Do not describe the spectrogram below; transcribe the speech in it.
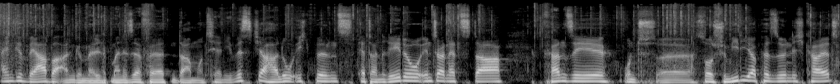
ein Gewerbe angemeldet, meine sehr verehrten Damen und Herren. Ihr wisst ja, hallo, ich bin's, Etan Redo, Internetstar, Fernseh- und äh, Social-Media-Persönlichkeit.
